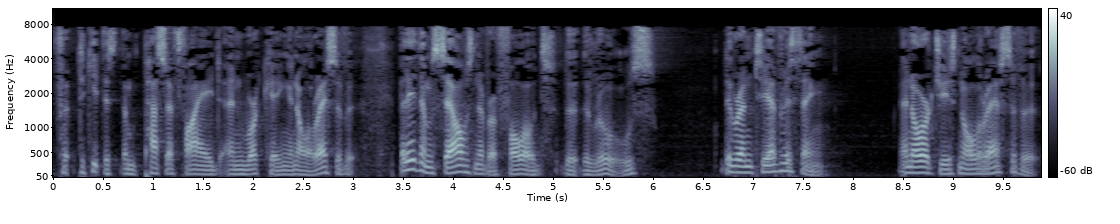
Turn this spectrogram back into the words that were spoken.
for, to keep this, them pacified and working and all the rest of it. But they themselves never followed the, the rules. They were into everything and orgies and all the rest of it.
